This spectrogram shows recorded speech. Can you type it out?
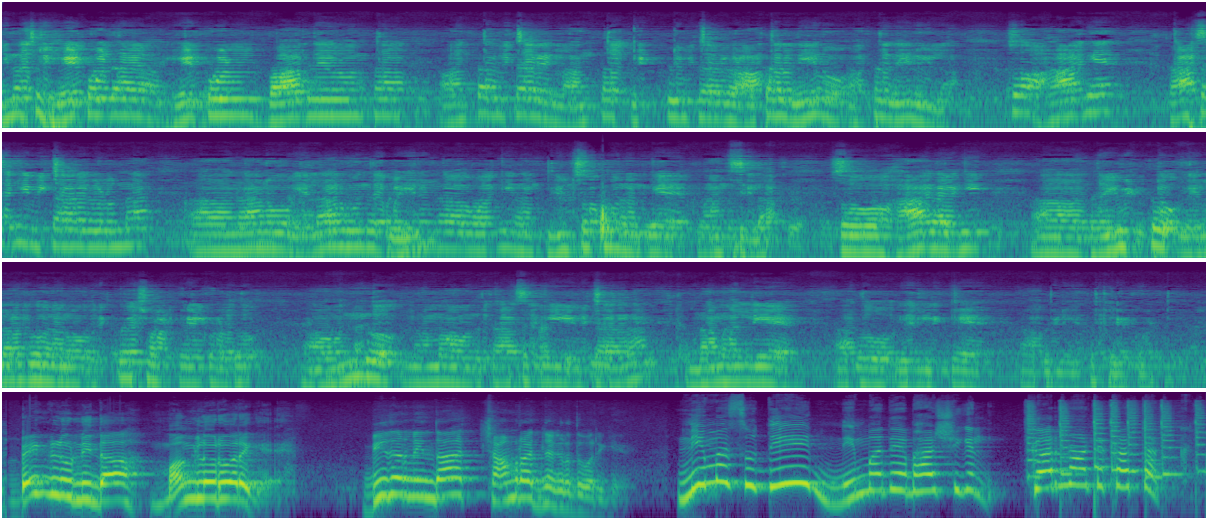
ಇನ್ನಷ್ಟು ಹೇಳ್ಕೊಳ್ದ ಹೇಳ್ಕೊಳ್ಬಾರ್ದೇ ಅಂತ ಅಂತ ವಿಚಾರ ಇಲ್ಲ. ಅಂತ ಕೆಟ್ಟ ವಿಚಾರಗಳು ಆ ಥರದ್ದೇನು ಏನು ಇಲ್ಲ. ಸೊ ಹಾಗೆ ಖಾಸಗಿ ವಿಚಾರಗಳನ್ನ ಆ, ನಾನು ಎಲ್ಲರ ಮುಂದೆ ಬಹಿರಂಗವಾಗಿ ನಾನು ತಿಳಿಸೋಕ್ಕೂ ನನಗೆ ಮನಸ್ಸಿಲ್ಲ ಸೊ ಹಾಗಾಗಿ ಆ, ದಯವಿಟ್ಟು ಎಲ್ಲರಿಗೂ ನಾನು ರಿಕ್ವೆಸ್ಟ್ ಮಾಡಿ ಕೇಳ್ಕೊಳ್ಳೋದು. ಒಂದು ನಮ್ಮ ಒಂದು ಖಾಸಗಿ ವಿಚಾರ ನಮ್ಮಲ್ಲಿಯೇ ಅದು ಇರ್ಲಿಕ್ಕೆ ಬಿಡಿ ಅಂತ ಕೇಳ್ಕೊಳ್ತೀನಿ. ಬೆಂಗಳೂರಿನಿಂದ ಮಂಗಳೂರುವರೆಗೆ ಬೀದರ್ನಿಂದ ಚಾಮರಾಜನಗರದವರೆಗೆ. ನಿಮ್ಮ ಸುದ್ದಿ ನಿಮ್ಮದೇ ಭಾಷೆಯಲ್ಲಿ. ಕರ್ನಾಟಕ ತಕ್.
